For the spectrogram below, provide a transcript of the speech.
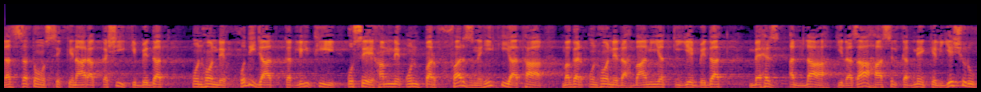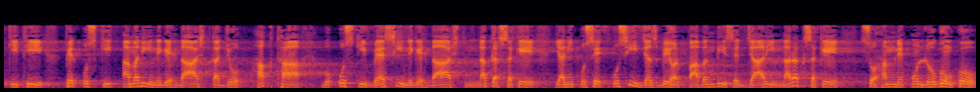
لذتوں سے کنارہ کشی کی بدت انہوں نے خود ایجاد کر لی تھی، اسے ہم نے ان پر فرض نہیں کیا تھا، مگر انہوں نے رہبانیت کی یہ بدت محض اللہ کی رضا حاصل کرنے کے لیے شروع کی تھی، پھر اس کی عملی نگہداشت کا جو حق تھا وہ اس کی ویسی نگہداشت نہ کر سکے یعنی اسے اسی جذبے اور پابندی سے جاری نہ رکھ سکے، سو ہم نے ان لوگوں کو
